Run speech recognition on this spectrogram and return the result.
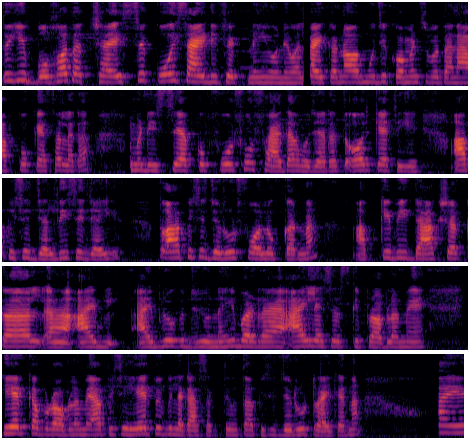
तो ये बहुत अच्छा है, इससे कोई साइड इफ़ेक्ट नहीं होने वाला। ट्राई करना और मुझे कमेंट्स बताना आपको कैसा लगा। इससे आपको फोर फोर फ़ायदा हो जा रहा है तो और क्या चाहिए? आप इसे जल्दी से जाइए। तो आप इसे ज़रूर फॉलो करना। आपके भी डार्क सर्कल आईब्रो जो नहीं बढ़ रहा है आई लेसेस की प्रॉब्लम है हेयर का प्रॉब्लम है, आप इसे हेयर पे भी लगा सकते हो तो आप इसे ज़रूर ट्राई करना। बाय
